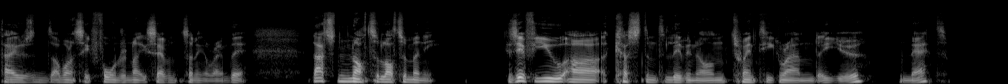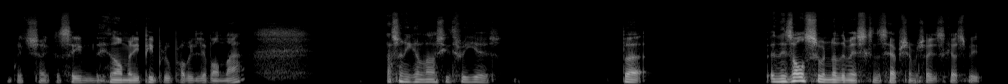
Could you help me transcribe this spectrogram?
thousand. I want to say four hundred ninety-seven, something around there. That's not a lot of money, because if you are accustomed to living on twenty grand a year net, which I can see there's not many people who probably live on that, that's only going to last you three years. But and there's also another misconception which I discussed with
